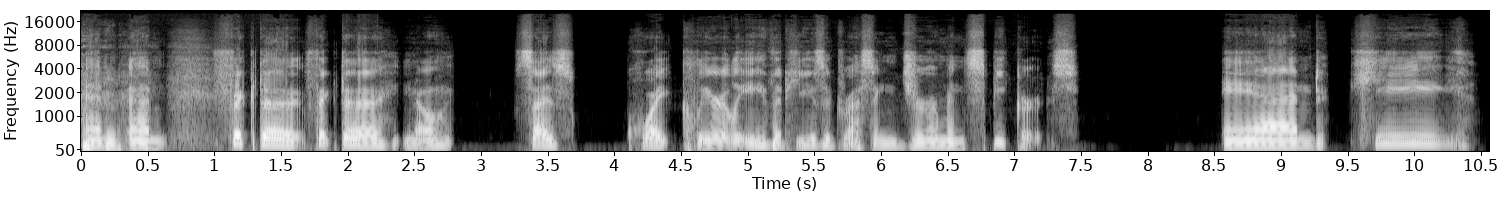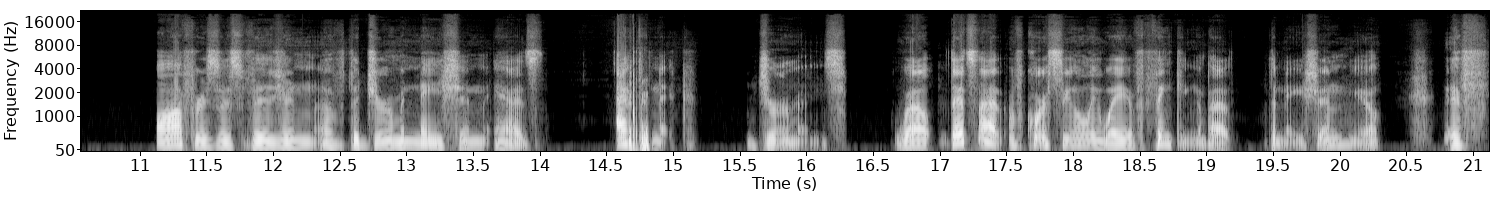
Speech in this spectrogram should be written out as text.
And and Fichte Fichte you know says quite clearly that he's addressing German speakers, and he offers this vision of the German nation as ethnic Germans. Well, that's not, of course, the only way of thinking about the nation. You know, if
